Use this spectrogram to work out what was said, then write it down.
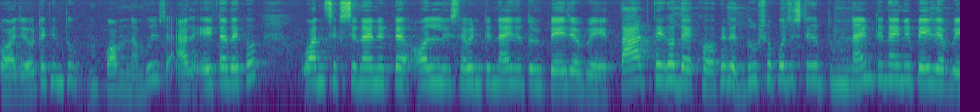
পাওয়া যায়, ওটা কিন্তু কম দাম, বুঝেছ? আর এইটা দেখো ওয়ান সিক্সটি নাইনেরটা অনলি সেভেন্টি নাইনে তুমি পেয়ে যাবে। তার থেকেও দেখো এখানে দুশো পঁচিশ টাকা তুমি নাইনটি নাইনে পেয়ে যাবে,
